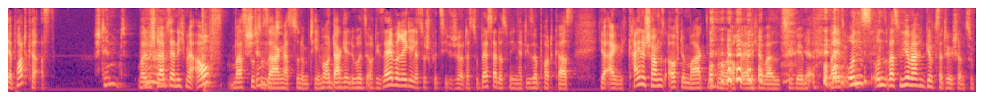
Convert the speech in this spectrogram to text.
der Podcast. Stimmt. Weil du schreibst ja nicht mehr auf, was du zu Stimmt. sagen hast zu einem Thema. Und da gilt übrigens auch dieselbe Regel, desto spezifischer, desto besser. Deswegen hat dieser Podcast hier eigentlich keine Chance auf dem Markt, muss man auch ehrlicherweise zugeben. Weil uns, uns, was wir machen, gibt es natürlich schon, zu-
